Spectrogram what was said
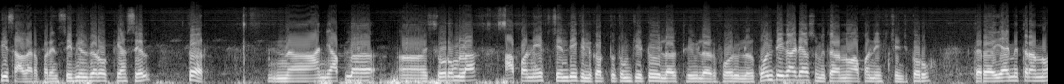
तीस हजारपर्यंत सिबिल जर ओके असेल तर आणि आपलं शोरूमला आपण एक्सचेंज देखील करतो. तुमची two wheeler three wheeler four wheeler कोणती गाडी असो मित्रांनो आपण एक्सचेंज करू. तर या मित्रांनो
